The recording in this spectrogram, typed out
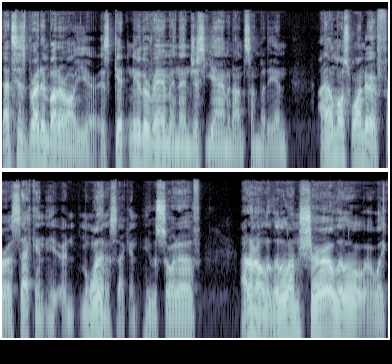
That's his bread and butter all year is get near the rim and then just yam it on somebody. And I almost wonder if for a second, here, more than a second, he was sort of I don't know, a little unsure, a little like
